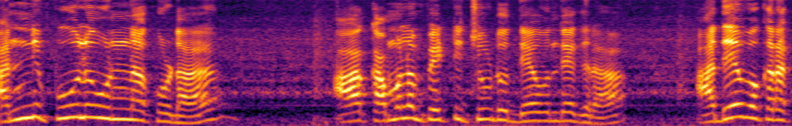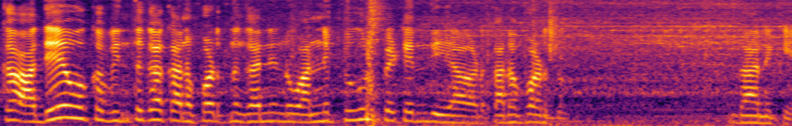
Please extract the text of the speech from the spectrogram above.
అన్ని పూలు ఉన్నా కూడా ఆ కమలం పెట్టి చూడు దేవుని దగ్గర అదే ఒక రక అదే ఒక వింతగా కనపడుతుంది కానీ నువ్వు అన్ని పువ్వులు పెట్టింది ఆడ కనపడదు. దానికి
